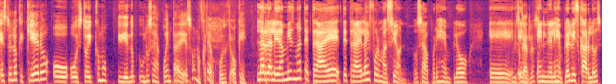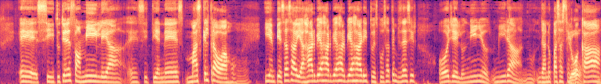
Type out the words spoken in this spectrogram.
esto es lo que quiero o, o estoy como pidiendo, ¿uno se da cuenta de eso? No creo. ¿O, o qué? La realidad misma te trae, te trae la información. O sea, por ejemplo, eh, Luis en, Carlos. en el ejemplo de Luis Carlos, eh, si tú tienes familia, eh, si tienes más que el trabajo y empiezas a viajar, viajar, viajar, viajar y tu esposa te empieza a decir, oye, los niños, mira, no- ya no pasas tiempo Yo, acá,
